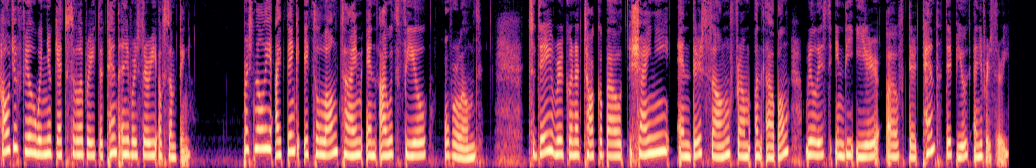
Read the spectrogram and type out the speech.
How would you feel when you get to celebrate the 10th anniversary of something? Personally, I think it's a long time and I would feel overwhelmed. Today we're gonna talk about SHINee and their song from an album released in the year of their 10th debut anniversary.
